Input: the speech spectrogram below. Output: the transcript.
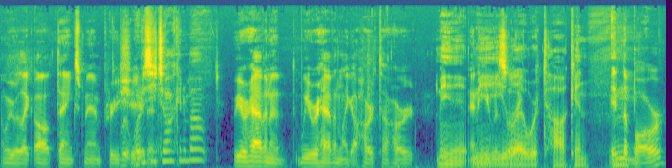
And we were like, "Oh, thanks, man. Appreciate Wait, what is it." he talking about? we were having a we were having like a heart to heart Me, And me he was Eli like- were talking. In the bar?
